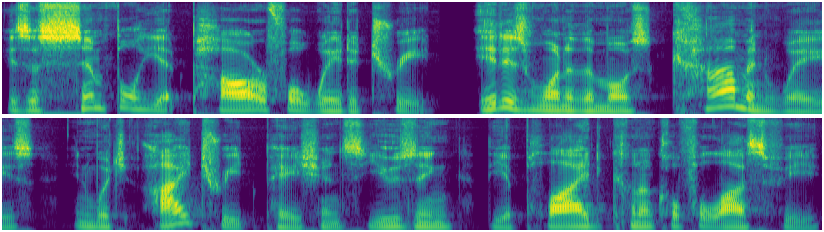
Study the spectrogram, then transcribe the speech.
is a simple yet powerful way to treat. It is one of the most common ways in which I treat patients using the applied clinical philosophy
